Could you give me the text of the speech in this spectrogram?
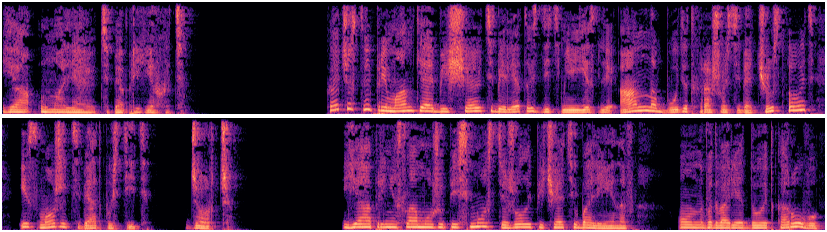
я умоляю тебя приехать. В качестве приманки обещаю тебе лето с детьми, если Анна будет хорошо себя чувствовать и сможет тебя отпустить. Джордж. Я принесла мужу письмо с тяжелой печатью Болейнов. Он во дворе доит корову,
